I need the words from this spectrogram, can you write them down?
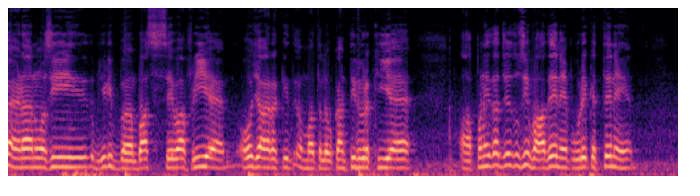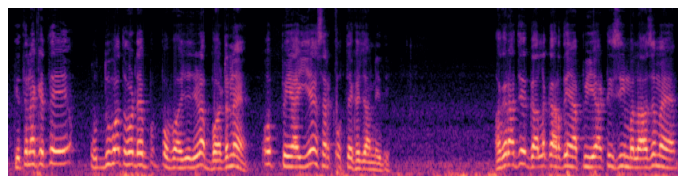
ਭੈਣਾਂ ਨੂੰ ਅਸੀਂ ਜਿਹੜੀ ਬ- ਬੱਸ ਸੇਵਾ ਫ੍ਰੀ ਹੈ, ਉਹ ਜਾ ਰੱਖੀ ਮਤਲਬ ਕੰਟੀਨਿਊ ਰੱਖੀ ਹੈ। ਆਪਣੇ ਤਾਂ ਜੇ ਤੁਸੀਂ ਵਾਅਦੇ ਨੇ, ਪੂਰੇ ਕੀਤੇ ਨੇ, ਕਿਤੇ ਨਾ ਕਿਤੇ ਉਦੋਂ ਬਾਅਦ ਤੁਹਾਡੇ ਜਿਹੜਾ ਬਰਡਨ ਹੈ, ਉਹ ਪਿਆ ਹੀ ਹੈ ਸਰ ਉੱਤੇ ਖਜ਼ਾਨੇ ਦੀ। ਅਗਰ ਅੱਜ ਗੱਲ ਕਰਦੇ ਹਾਂ ਪੀਆਰਟੀਸੀ ਮੁਲਾਜ਼ਮ ਹੈ,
